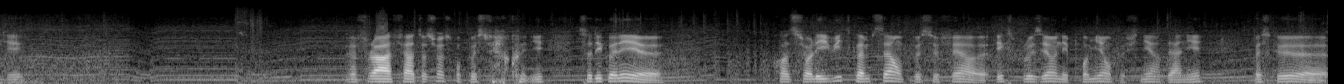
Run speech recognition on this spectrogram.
Ok. Il va falloir faire attention parce qu'on peut se faire cogner. Sans déconner, euh, sur les 8 comme ça, on peut se faire euh, exploser. On est premier, on peut finir dernier. Parce que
